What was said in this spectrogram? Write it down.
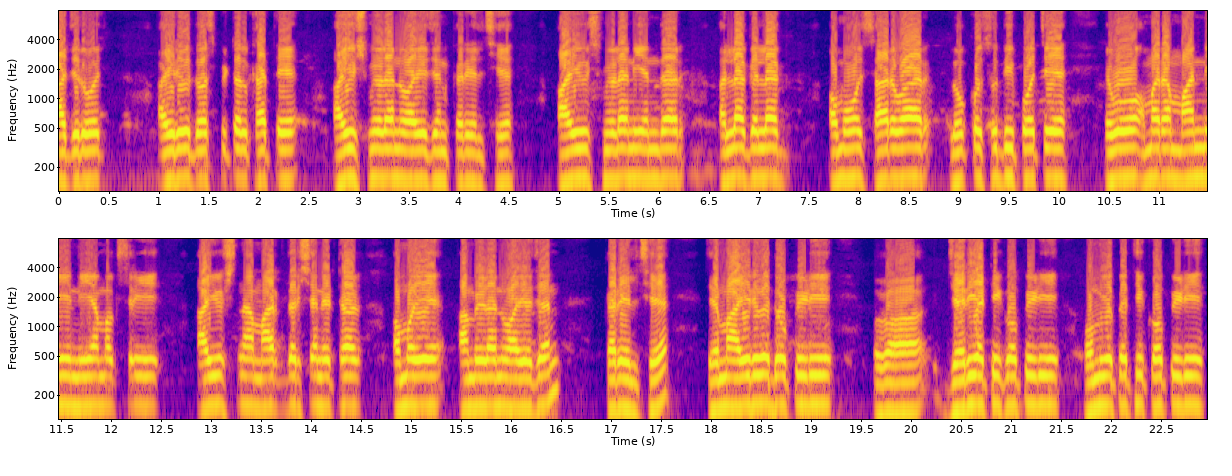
આજ રોજ આયુર્વેદ હોસ્પિટલ ખાતે આયુષ મેળાનું આયોજન કરેલ છે. આયુષ મેળાની અંદર અલગ અલગ અમો સારવાર લોકો સુધી પહોંચે એવો અમારા માનનીય નિયામક શ્રી આયુષના માર્ગદર્શન હેઠળ અમોએ આ મેળાનું આયોજન કરેલ છે. જેમાં Ayurveda OPD geriatric OPD, homeopathic OPD,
